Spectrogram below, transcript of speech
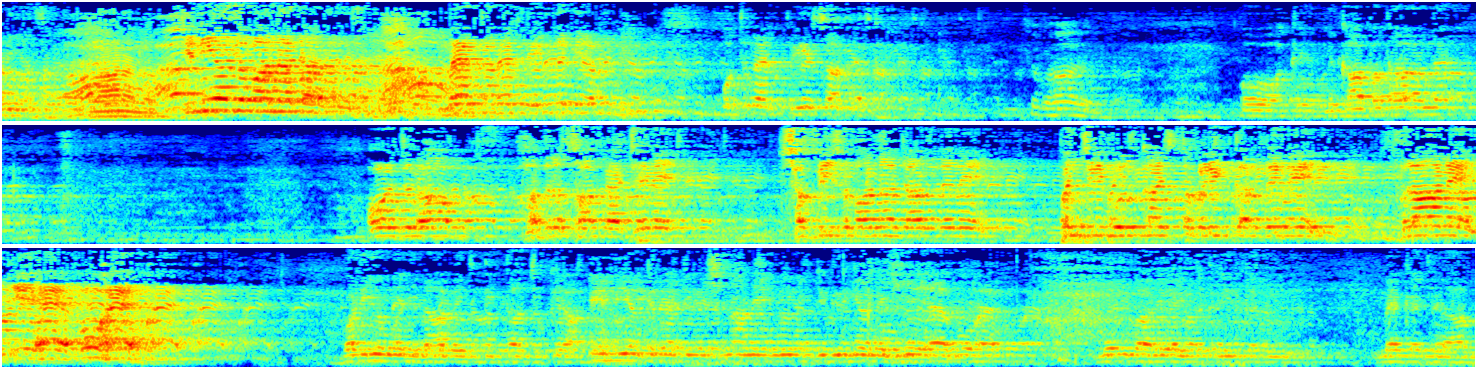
پڑھیا سبحان اللہ۔ کنیا زبان جان رہے سن میں کبھی پیر تے گیا اتنا ایک پیر صاحب ایسا وہ آکے لکھا پتا آندا ہے اور جناب حضرت صاحب بیٹھے نے۔ چھبی زبان جانتے نے۔ پنجی ملک تبلیغ کرتے نے۔ فلان ہے یہ ہے وہ ہے۔ بڑی انہیں جناب دیتا چکیا اینیا گریجویشن نے اینیا ڈگریاں نے یہ ہے وہ ہے میری باری آئی تقریر کرن میں کہ جناب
